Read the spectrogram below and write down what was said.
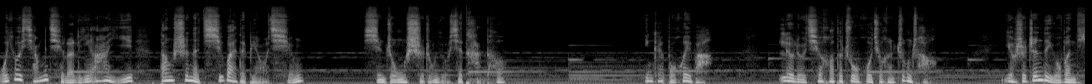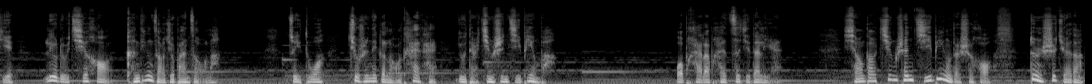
我又想起了林阿姨当时那奇怪的表情，心中始终有些忐忑。应该不会吧？六六七号的住户就很正常，要是真的有问题，六六七号肯定早就搬走了，最多就是那个老太太有点精神疾病吧。我拍了拍自己的脸，想到精神疾病的时候，顿时觉得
